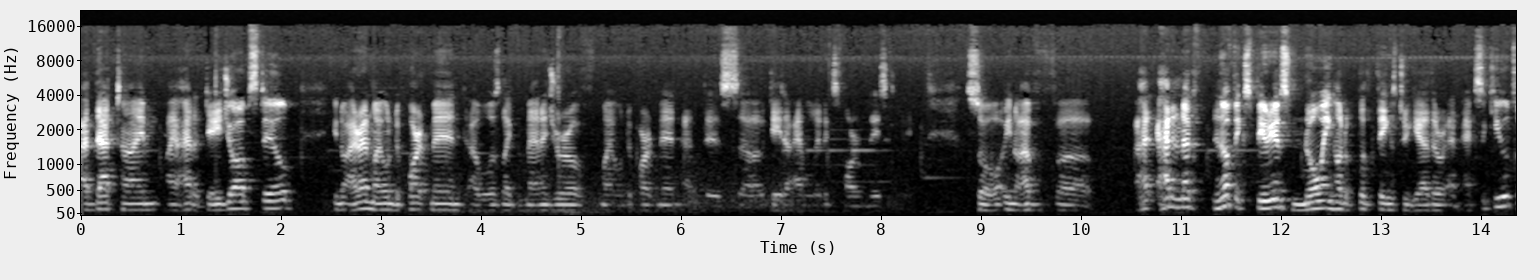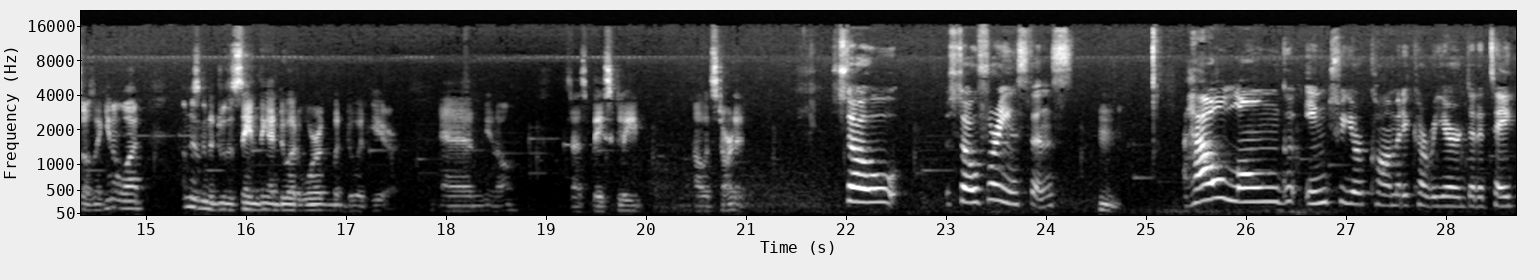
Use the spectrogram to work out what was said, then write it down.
at that time, I had a day job still. You know, I ran my own department. I was like the manager of my own department at this uh, data analytics firm, basically. So you know, I've uh, I had- had enough enough experience knowing how to put things together and execute. So I was like, you know what, I'm just going to do the same thing I do at work, but do it here. And you know, that's basically how it started. So, so for instance, Hmm. how long into your comedy career did it take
